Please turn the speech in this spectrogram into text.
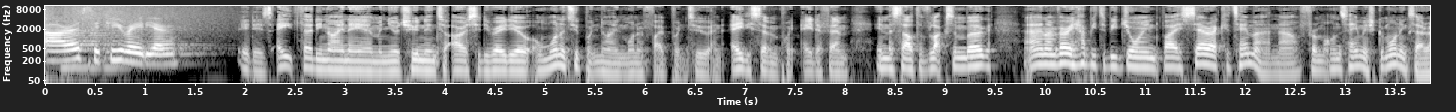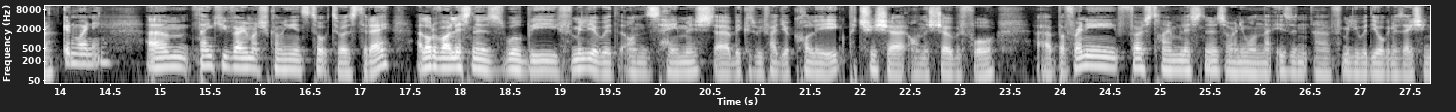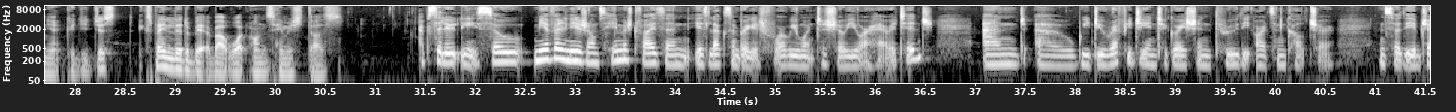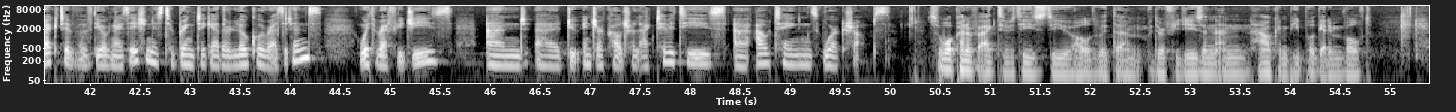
Ara City Radio. It is 8:39 a.m. and you're tuned into RCD Radio on 102.9, 105.2 and 87.8 FM in the south of Luxembourg. And I'm very happy to be joined by Sarah Katema now from Ons Heemecht. Good morning, Sarah. Good morning. Um, thank you very much for coming in to talk to us today. A lot of our listeners will be familiar with Ons Heemecht uh, because we've had your colleague Patricia on the show before. Uh, but for any first-time listeners or anyone that isn't uh, familiar with the organisation yet, could you just explain a little bit about what Ons Heemecht does? Absolutely. So, mir will Nirjans Hemischweisen is Luxembourgish for we want to show you our heritage. And uh, we do refugee integration through the arts and culture. And so the objective of the organization is to bring together local residents with refugees and uh, do intercultural activities, uh, outings, workshops. So, what kind of activities do you hold with um, with refugees, and, and how can people get involved?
